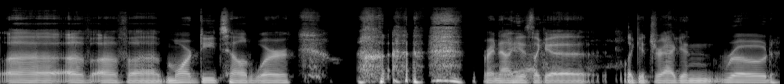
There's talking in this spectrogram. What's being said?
uh, of of uh, more detailed work. right now, he has like a like a dragon road.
